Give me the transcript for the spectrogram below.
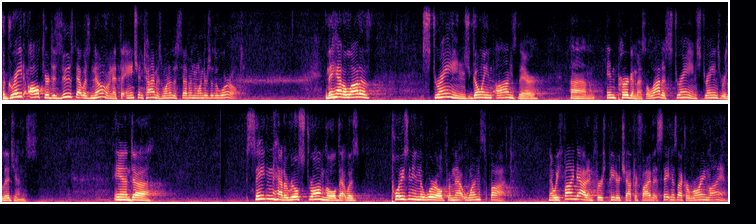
A great altar to Zeus that was known at the ancient time as one of the seven wonders of the world. And they had a lot of strange going ons there um, in Pergamus. A lot of strange, strange religions. And uh, Satan had a real stronghold that was poisoning the world from that one spot. Now we find out in 1 Peter chapter 5 that Satan is like a roaring lion,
